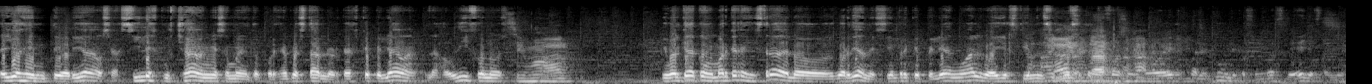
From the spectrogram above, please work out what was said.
ellos en teoría, o sea, sí le escuchaban en ese momento. Por ejemplo, Starlord, cada vez que peleaban, los audífonos. Sí, Igual queda como marca registrada de los guardianes. Siempre que pelean o algo, ellos tienen su música. No es para el público, sino es de ellos también.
